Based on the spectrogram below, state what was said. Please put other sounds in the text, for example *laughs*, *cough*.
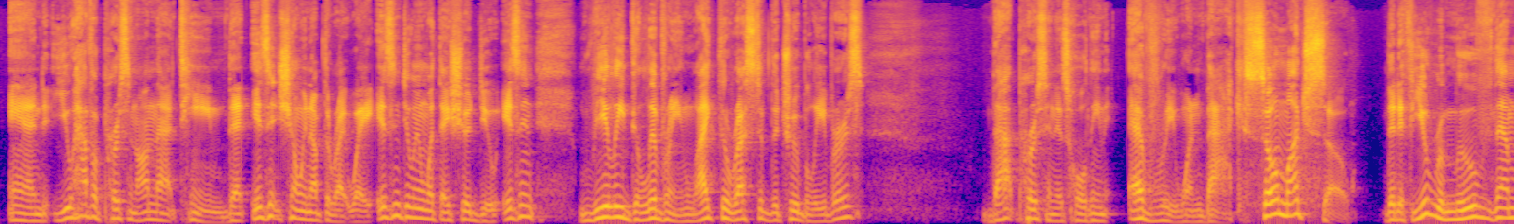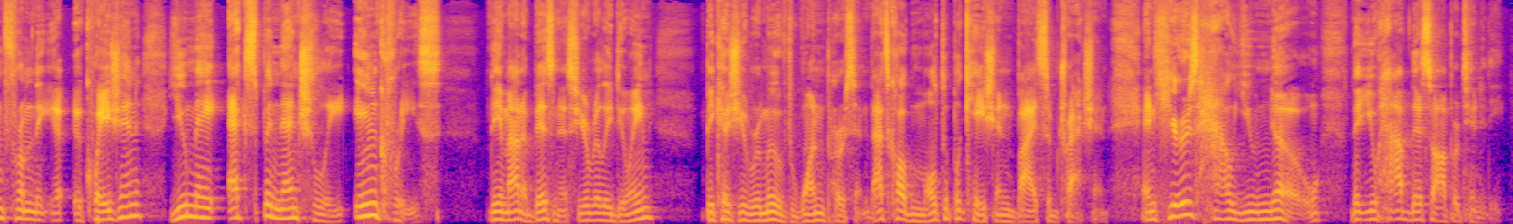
and you have a person on that team that isn't showing up the right way, isn't doing what they should do, isn't really delivering like the rest of the true believers, that person is holding everyone back. So much so that if you remove them from the equation, you may exponentially increase the amount of business you're really doing because you removed one person. That's called multiplication by subtraction. And here's how you know that you have this opportunity.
